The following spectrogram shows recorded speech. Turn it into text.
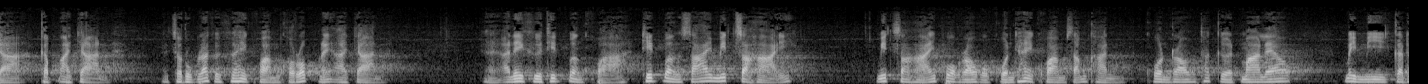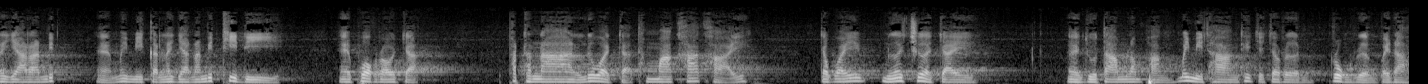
ยากับอาจารย์ สรุปแล้วก็คือให้ความเคารพในอาจารย์ อันนี้คือทิศเบื้องขวา ทิศเบื้องซ้ายมิตรสหาย มิตรสหายพวกเราก็ควรให้ความสำคัญ คนเราถ้าเกิดมาแล้ว ไม่มีกัลยาณมิตรไม่มีกัลยาณมิตรที่ดี พวกเราจะ พัฒนาหรือว่าจะทำมาค้าขาย จะไว้เนื้อเชื่อใจอยู่ตามลำพังไม่มีทางที่จะเจริญรุ่งเรืองไปได้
